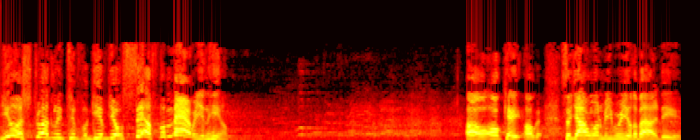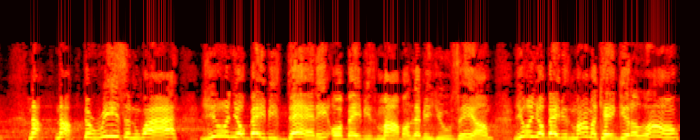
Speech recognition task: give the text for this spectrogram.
you're struggling to forgive yourself for marrying him. Oh, okay, okay. So y'all want to be real about it then. Now, now, the reason why you and your baby's daddy or baby's mama, let me use him, you and your baby's mama can't get along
